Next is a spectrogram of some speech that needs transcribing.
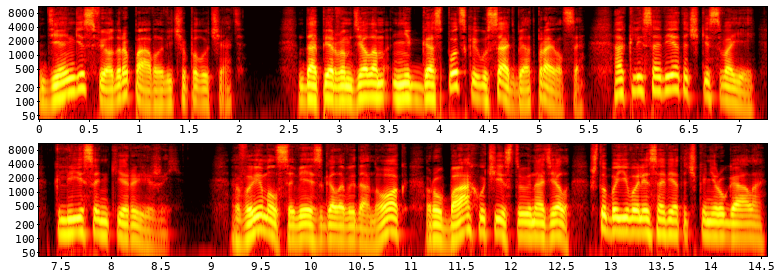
деньги с Федора Павловича получать. Да первым делом не к господской усадьбе отправился, а к лисоветочке своей, к лисоньке рыжей. Вымылся весь с головы до ног, рубаху чистую надел, чтобы его лисоветочка не ругала,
